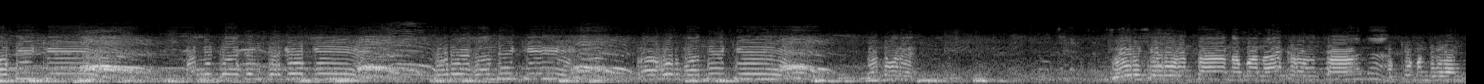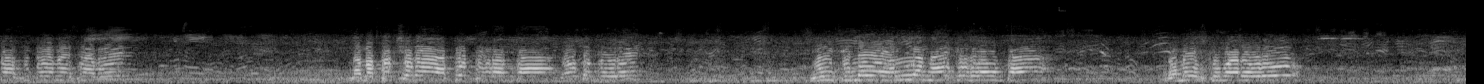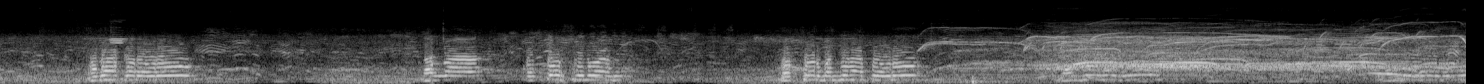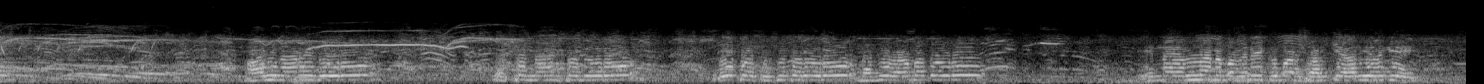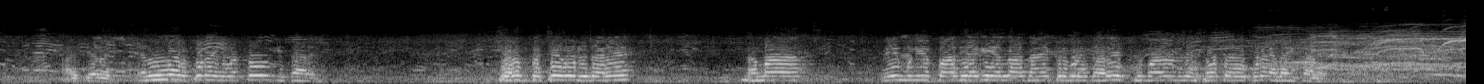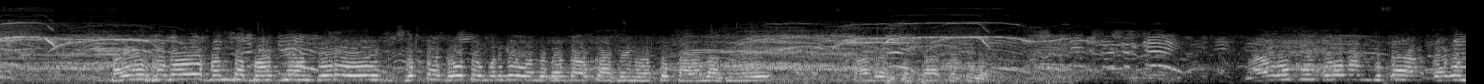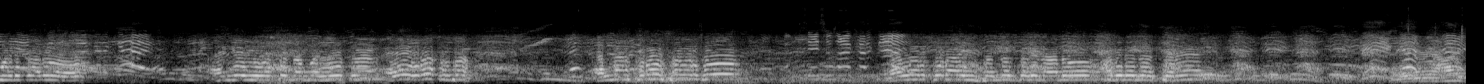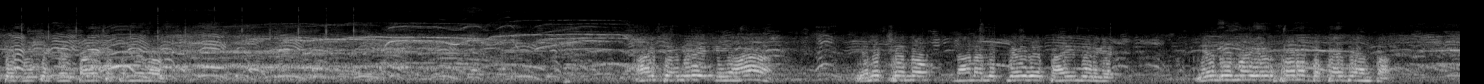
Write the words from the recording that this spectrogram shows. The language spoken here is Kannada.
ಪಾರ್ಟಿ ಕಿ ಮಲ್ಲಿಕಾರ್ಜುನ್ ಖರ್ಗೆ ಕಿ ಸೋನಿಯಾ ಗಾಂಧಿ ಕಿ ರಾಹುಲ್ ಗಾಂಧಿ ಕಿ ಬಂಧುವರೇ ಸೇರಿ ಸೇರಿರುವಂತ ನಮ್ಮ ನಾಯಕರಾದಂತ ಮುಖ್ಯಮಂತ್ರಿಗಳಂತ ಸಿದ್ದರಾಮಯ್ಯ ಸಾಹೇಬ್ರೆ, ನಮ್ಮ ಪಕ್ಷದ ಅಭ್ಯರ್ಥಿಗಳಂತ ಗೌತಮ್ ಅವರೇ ಈ ಜಿಲ್ಲೆಯ ಎಲ್ಲ ನಾಯಕರುಗಳಂತ ರಮೇಶ್ ಕುಮಾರ್ ಅವರು ಸುಧಾಕರ್ ಅವರು ನಮ್ಮ ಡಾಕ್ಟರ್ ಶ್ರೀನಿವಾಸ್ ಡಾಕ್ಟರ್ ಮಂಜುನಾಥ್ ಅವರು ಮಂಜುನಾಥ್ ಅವರು, ಆದಿನಾರಾಯಣ ಅವರು ಎಸ್ ಎನ್ ನಾರಾಯಣಸ್ವಾಮಿ ಅವರು ರೂಪಾ ಶಶಿಧರ್ ಅವರು ನಜೀರ್ ಅಹಮದ್ ಅವರು ಇನ್ನ ನಮ್ಮ ವಿನಯ್ ಕುಮಾರ್ ಶಾರ್ಕಿ ಆದಿಯಾಗಿ ಆಯ್ತಲ್ಲ, ಎಲ್ಲರೂ ಕೂಡ ಇವತ್ತು ಇದ್ದಾರೆ ಶರತ್ ಬಚ್ಚೇಗೌಡರು ಇದ್ದಾರೆ. ನಮ್ಮ ವಿ ಮುನಿಯಪ್ಪ ಆದಿಯಾಗಿ ಎಲ್ಲ ನಾಯಕರುಗಳು ಇದ್ದಾರೆ. ಚುನಾವಣೆಯಲ್ಲಿ ಸೋತವರು ಕೂಡ ಎಲ್ಲ ಇದ್ದಾರೆ. ಬಯಸದೆ ಬಂದ ಭಾಗ್ಯ ಅಂತೇಳಿ ಸುತ್ತ ಗೌತಮನಿಗೆ ಮುನಿಗೆ ಒಂದು ದೊಡ್ಡ ಅವಕಾಶ ಇವತ್ತು ತಾವೆಲ್ಲ ಸೇರಿ. ಕಾಂಗ್ರೆಸ್ ಪಕ್ಷ ಕೊಟ್ಟಿದೆ ಯಾವ ರೀತಿ ಗೌತಮ್ ಜಾಗ ಮಾಡಿದ್ದಾರೋ ಹಂಗೆ ಇವತ್ತು ನಮ್ಮ ಯುವಕ, ಏ, ಇರೋ ಸ್ವಲ್ಪ. ಎಲ್ಲ ಸುರೇಶ್ ಅವ್ರಿಗೂ ಎಲ್ಲರೂ ಕೂಡ ಈ ಸಂದರ್ಭದಲ್ಲಿ ನಾನು ಅಭಿನಂದಿಸ್ತೇನೆ ಆಯ್ತು ಆಯ್ತು ಅಂದ್ರೆ ಈಗ ಎಲೆಕ್ಷನ್ ನಾನು ಅಲ್ಲಿ ಕೇಳಿದೆ ತಾಯಿಂದರಿಗೆ. ಏನಮ್ಮ ಎರಡ್ ಸಾವಿರ ಬರ್ತಾ ಅಂತ.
